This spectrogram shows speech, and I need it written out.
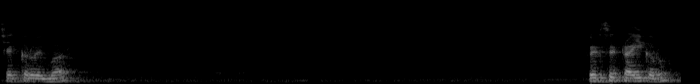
चेक करो एक बार। फिर से ट्राई करो।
